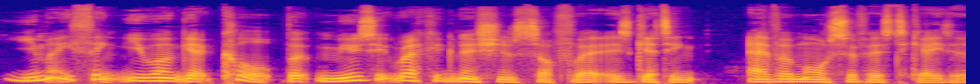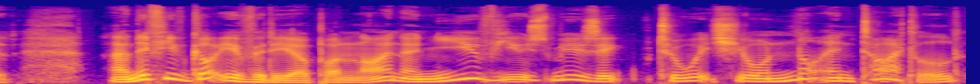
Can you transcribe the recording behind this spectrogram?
You may think you won't get caught, but music recognition software is getting ever more sophisticated. And if you've got your video up online and you've used music to which you're not entitled,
